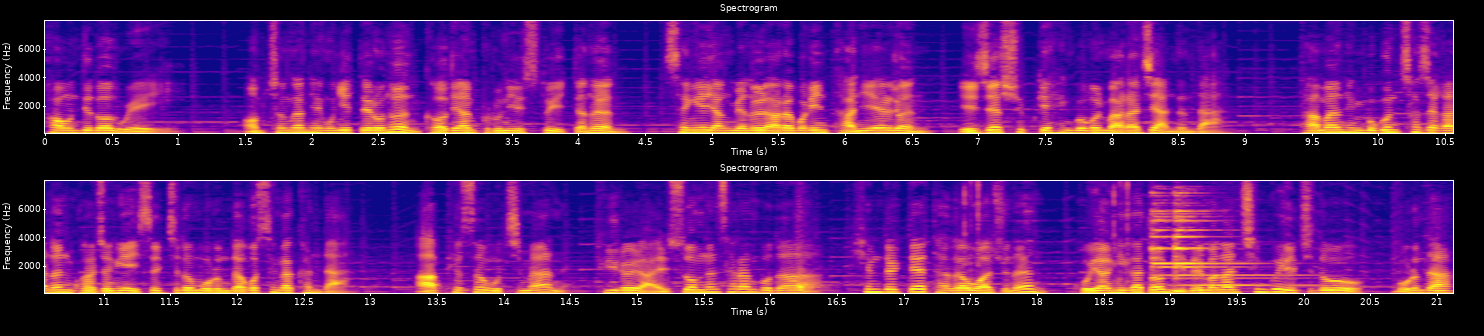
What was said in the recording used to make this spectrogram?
found the way. 엄청난 행운이 때로는 거대한 불운일 수도 있다는 생의 양면을 알아버린 다니엘은 이제 쉽게 행복을 말하지 않는다. 다만 행복은 찾아가는 과정에 있을지도 모른다고 생각한다. 앞에서 웃지만 뒤를 알 수 없는 사람보다 힘들 때 다가와주는 고양이가 더 믿을 만한 친구일지도 모른다.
